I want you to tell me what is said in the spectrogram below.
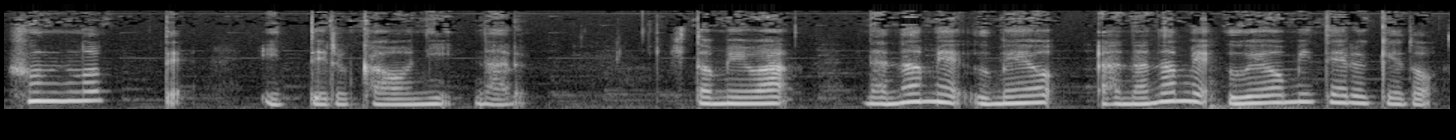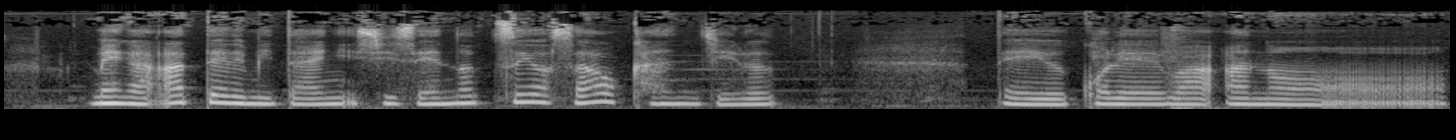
ふんのって言ってる顔になる。瞳は斜め上をあ斜め上を見てるけど目が合ってるみたいに視線の強さを感じる。っていうこれはあの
